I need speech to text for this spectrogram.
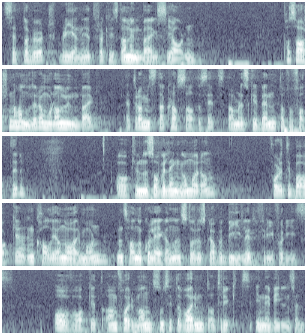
sett og hørt bli gjengitt fra Christian Lundbergs 'Jarden'. Passasjen handler om hvordan Lundberg, etter å ha mista klassehatet sitt da han ble skribent og forfatter, og kunne sove lenge om morgenen, får det tilbake en kald januarmorgen mens han og kollegaene står og skraper biler fri for is, overvåket av en formann som sitter varmt og trygt inne i bilen sin.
